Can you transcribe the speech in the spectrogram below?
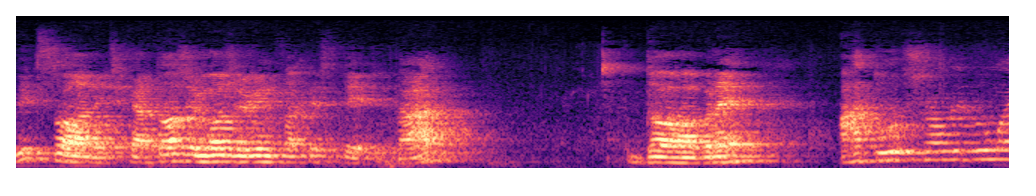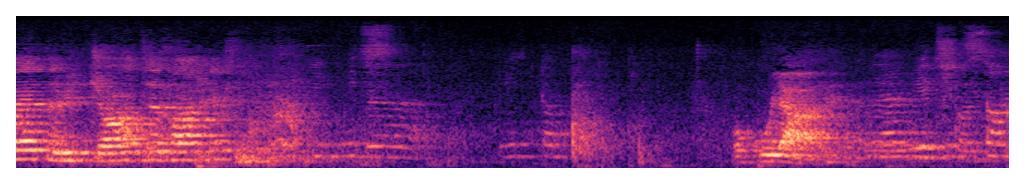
Від сонечка теж може він захистити, так? Добре. А тут що ви думаєте, від чого це захист? Окуляри. Від сонця.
